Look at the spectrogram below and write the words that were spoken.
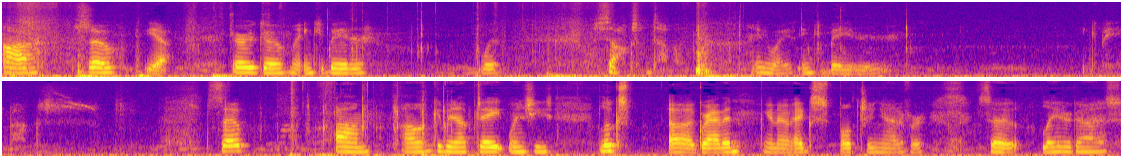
uh so yeah, there you go, my incubator with socks on top of it. Anyways, incubator incubating box. So um I'll give you an update when she looks uh, gravid, you know, eggs bulging out of her. So later, guys.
